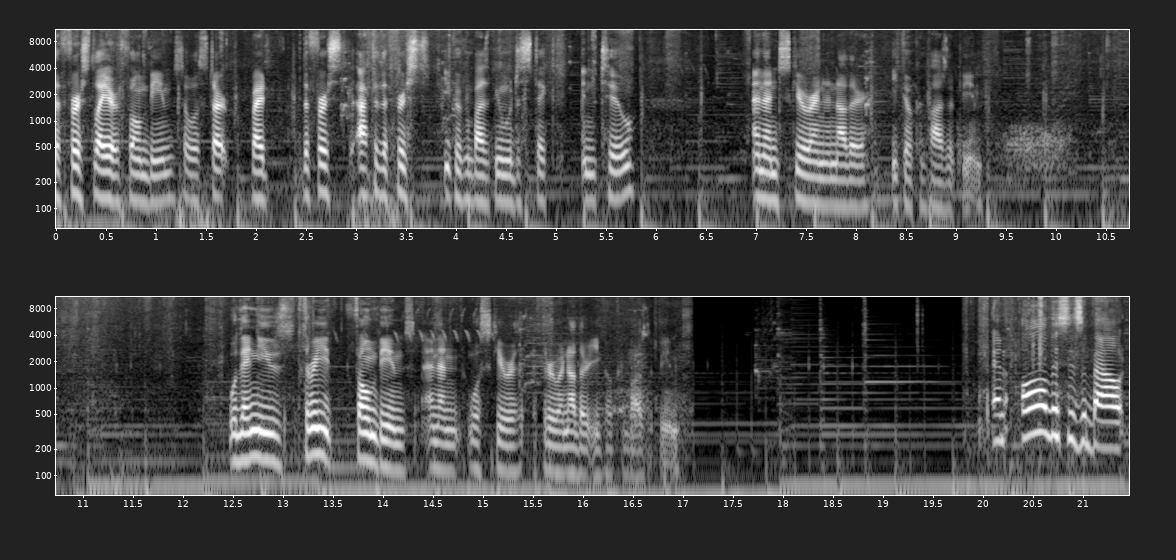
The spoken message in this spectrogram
the first layer of foam beam. So we'll start by the first, after the first eco-composite beam, we'll just stick in two and then skewer in another eco-composite beam. We'll then use three foam beams and then we'll skewer through another eco-composite beam. And all this is about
